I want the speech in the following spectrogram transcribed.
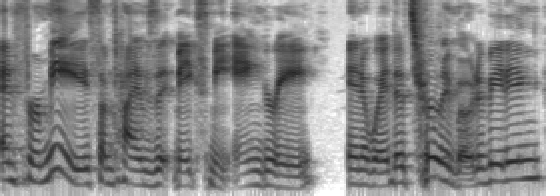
and for me, sometimes it makes me angry in a way that's really motivating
